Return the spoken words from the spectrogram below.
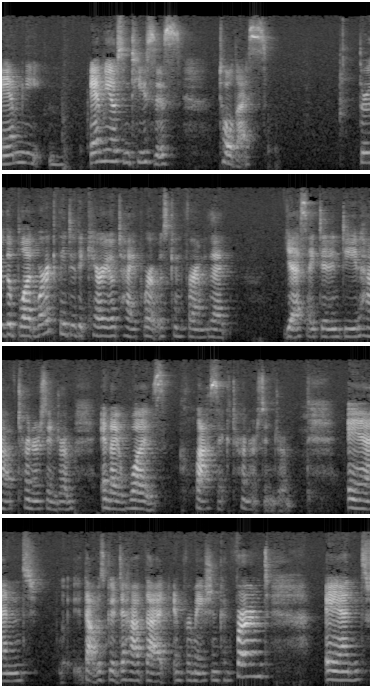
amni- amniocentesis told us. Through the blood work, they did a karyotype where it was confirmed that yes, I did indeed have Turner syndrome and I was classic Turner syndrome. And that was good to have that information confirmed. And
